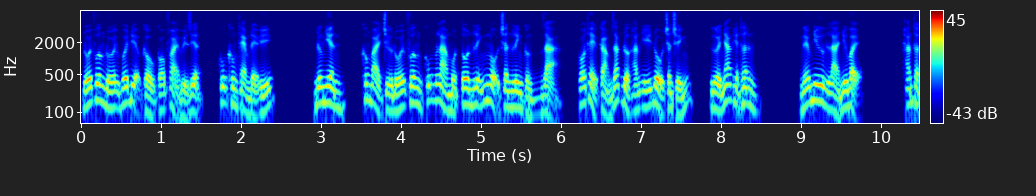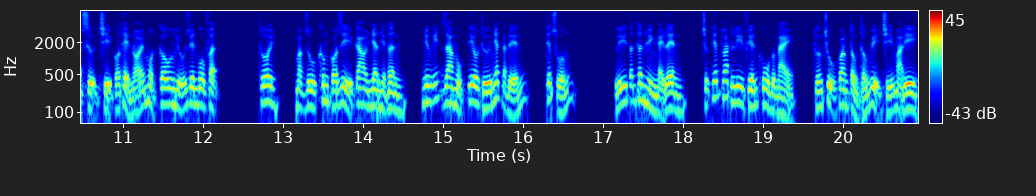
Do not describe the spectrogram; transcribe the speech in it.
đối phương đối với địa cầu có phải hủy diệt, cũng không thèm để ý. Đương nhiên không bài trừ đối phương cũng là một tôn lĩnh ngộ chân linh cường giả, có thể cảm giác được hắn ý đồ chân chính, lười nhác hiện thân. Nếu như là như vậy, hắn thật sự chỉ có thể nói một câu hữu duyên vô phận. Thôi, mặc dù không có gì cao nhân hiện thân, nhưng ít ra mục tiêu thứ nhất đã đến, tiếp xuống. Lý tấn thân hình nhảy lên, trực tiếp thoát ly phiến khu vực này, hướng trụ quang tổng thống vị trí mà đi.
